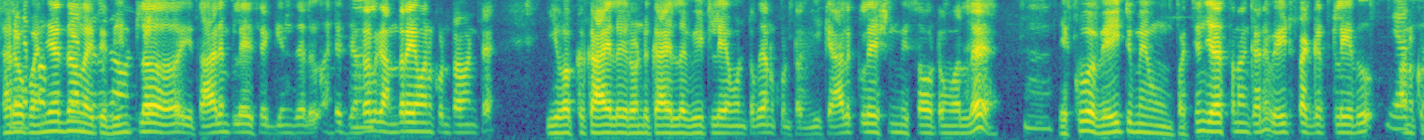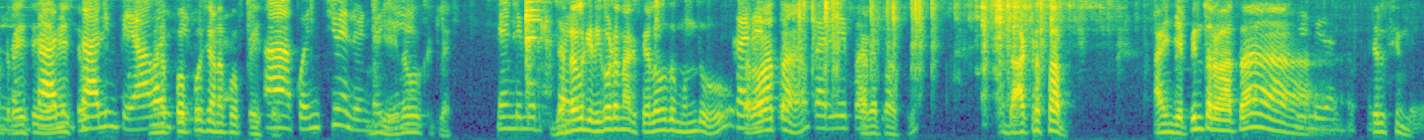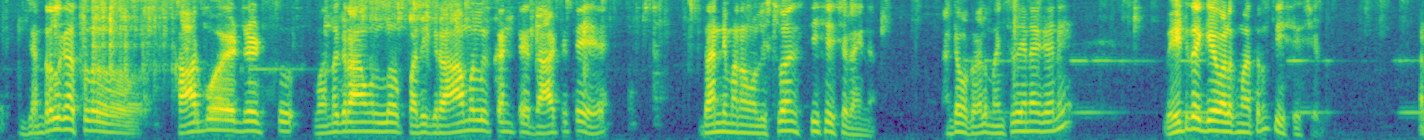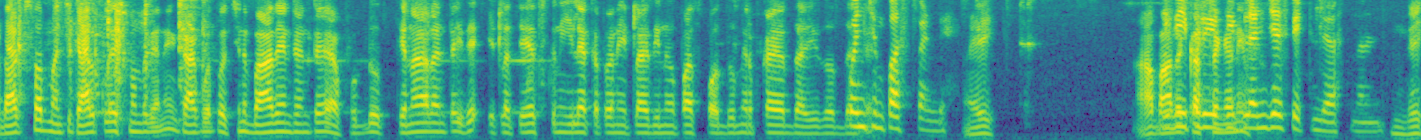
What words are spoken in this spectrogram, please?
సరే పని చేద్దాం అయితే దీంట్లో ఈ తాలింపులు వేసే గింజలు అంటే జనరల్గా అందరూ ఏమనుకుంటామంటే ఈ ఒక్క కాయలు ఈ రెండు కాయల్లో వీటిలో ఏముంటది అనుకుంటాం. ఈ క్యాలిక్యులేషన్ మిస్ అవటం వల్లే. ఎక్కువ వెయిట్ మేము పచ్చం చేస్తున్నాం కానీ వెయిట్ తగ్గట్లేదు మినపప్పు ఆ, కొంచెమేనండి అయ్యి. ఏదో ఒకట్లే జనరల్గా ఇది కూడా నాకు తెలియదు ముందు. తర్వాత కరివేపాకు. కరేపాకు డాక్టర్ సాబ్ ఆయన చెప్పిన తర్వాత. తెలిసింది. జనరల్గా అసలు కార్బోహైడ్రేట్స్ వంద గ్రాముల్లో పది గ్రాముల కంటే దాటితే దాన్ని మనం లిస్ట్లో నుంచి తీసేసాడు ఆయన. అంటే ఒకవేళ మంచిదైనా కానీ వెయిట్ తగ్గే వాళ్ళకి మాత్రం తీసేసాడు. ఆ డాక్టర్ సాబ్ మంచి క్యాల్కులేషన్ ఉంది కానీ కాకపోతే వచ్చిన బాధ ఏంటంటే ఆ ఫుడ్ తినాలంటే ఇదే ఇట్లా చేసుకుని ఈ లెక్కతోని ఇట్లా తిను పసుపు వద్దు మిరపకాయ వద్దా ఇది వద్దు కొంచెం పసుపు అండి. ఏయ్ ఆ బాధ కష్టం ఇది కానీ బ్లెండ్ చేసి పెట్టింది వేస్తున్నానండి.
